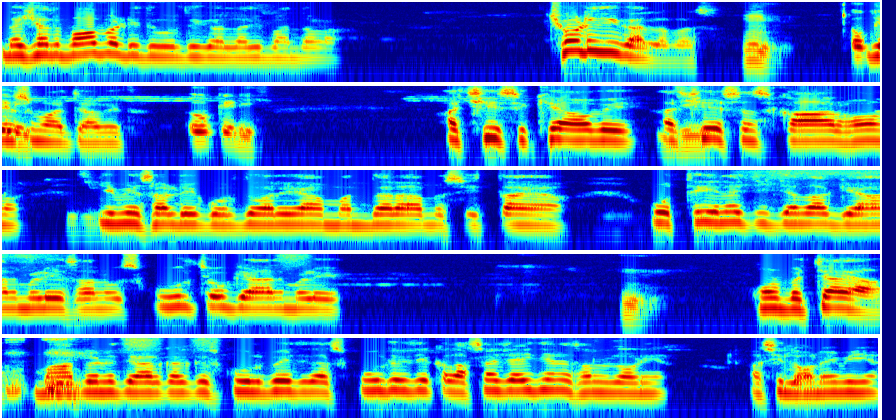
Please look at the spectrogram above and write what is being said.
ਨਸ਼ਾ ਤਾਂ ਬਹੁਤ ਵੱਡੀ ਦੂਰ ਦੀ ਗੱਲ ਆ ਜੀ ਬੰਦ ਹੋਣਾ ਛੋਟੀ ਜੀ ਗੱਲ ਆ ਬਸ ਜੇ ਕਿਹੜੀ ਸਮਾਜ ਚਾਵੇ ਤਾਂ ਉਹ ਕਿਹੜੀ ਅੱਛੀ ਸਿੱਖਿਆ ਹੋਵੇ ਅੱਛੇ ਸੰਸਕਾਰ ਹੋਣ ਜੀ ਜਿਵੇਂ ਸਾਡੇ ਗੁਰਦੁਆਰੇ ਆ ਮੰਦਿਰ ਆ ਮਸਜਿਦਾਂ ਆ ਉੱਥੇ ਇਹਨਾਂ ਚੀਜ਼ਾਂ ਦਾ ਗਿਆਨ ਮਿਲੇ ਸਾਨੂੰ ਸਕੂਲ ਚੋਂ ਗਿਆਨ ਮਿਲੇ ਹੂੰ। ਹੁਣ ਬੱਚਾ ਆ ਮਾਂ ਪਿਓ ਨੇ ਤਿਆਰ ਕਰਕੇ ਸਕੂਲ ਭੇਜਦਾ ਸਕੂਲ ਦੇ ਵਿੱਚ ਕਲਾਸਾਂ ਚਾਹੀਦੀਆਂ ਨੇ ਸਾਨੂੰ ਲਾਉਣੀਆਂ ਅਸੀਂ ਲਾਉਣੇ ਵੀ ਆ।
